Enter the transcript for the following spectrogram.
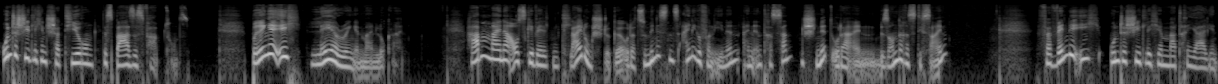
unterschiedlichen Schattierungen des Basisfarbtons? Bringe ich Layering in meinen Look ein? Haben meine ausgewählten Kleidungsstücke oder zumindest einige von ihnen einen interessanten Schnitt oder ein besonderes Design? Verwende ich unterschiedliche Materialien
